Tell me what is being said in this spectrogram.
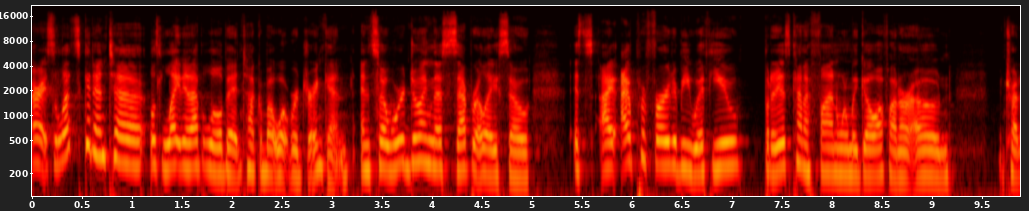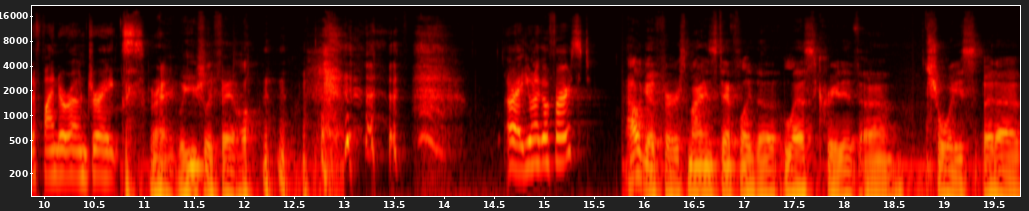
All right, so let's get into let's lighten it up a little bit and talk about what we're drinking. And so we're doing this separately. So it's I, I prefer to be with you, but it is kind of fun when we go off on our own and try to find our own drinks. Right. We usually fail. All right, you want to go first? I'll go first. Mine is definitely the less creative um, choice, but uh,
